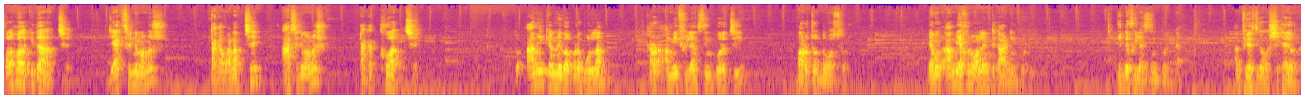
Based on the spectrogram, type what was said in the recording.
ফলাফল কি দাঁড়াচ্ছে? যে এক শ্রেণির মানুষ টাকা বানাচ্ছে, আর শ্রেণির মানুষ টাকা খোয়াচ্ছে। তো আমি কেমন এই গল্পটা বললাম? কারণ আমি ফ্রিল্যান্সিং করেছি বারো, চোদ্দ বছর। এবং আমি এখন অনলাইন থেকে আর্নিং করি। যদিও ফ্রিল্যান্সিং করি না। আমি ফ্রিল্যান্সিং কখনো শেখাইও না।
